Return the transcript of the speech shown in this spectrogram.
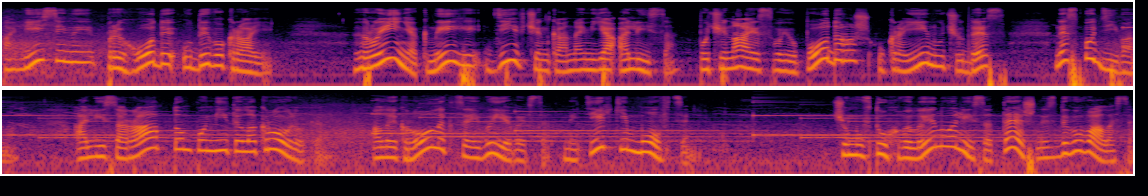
Алісіни пригоди у дивокраї. Героїня книги, дівчинка на ім'я Аліса, починає свою подорож у країну чудес несподівано. Аліса раптом помітила кролика, але кролик цей виявився не тільки мовцем. Чому в ту хвилину Аліса теж не здивувалася,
